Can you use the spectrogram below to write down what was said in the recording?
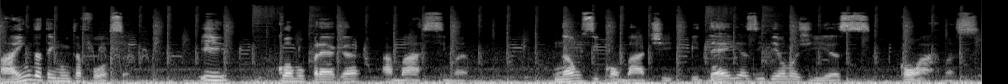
ainda tem muita força. E, como prega a máxima, não se combate ideias e ideologias com armas.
